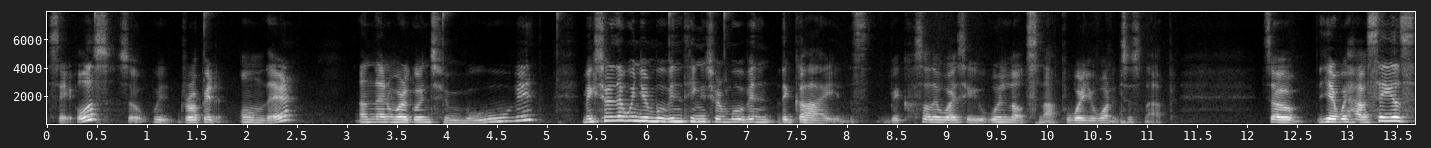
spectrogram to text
sales. So we drop it on there. And then we're going to move it Make sure that when you're moving things, you're moving the guides because otherwise it will not snap where you want it to snap. So here we have sales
